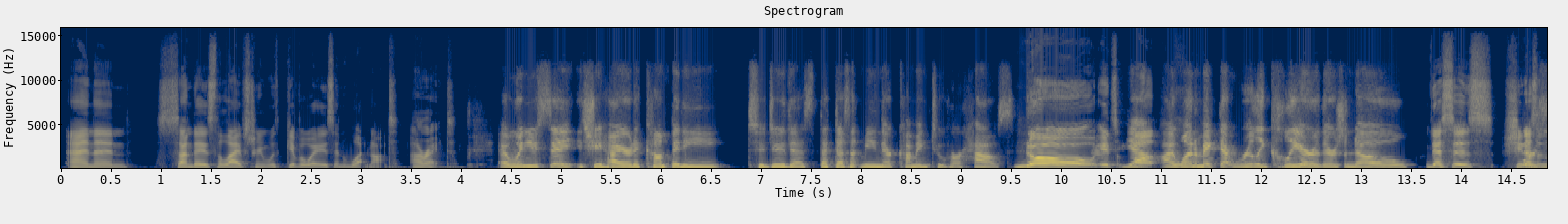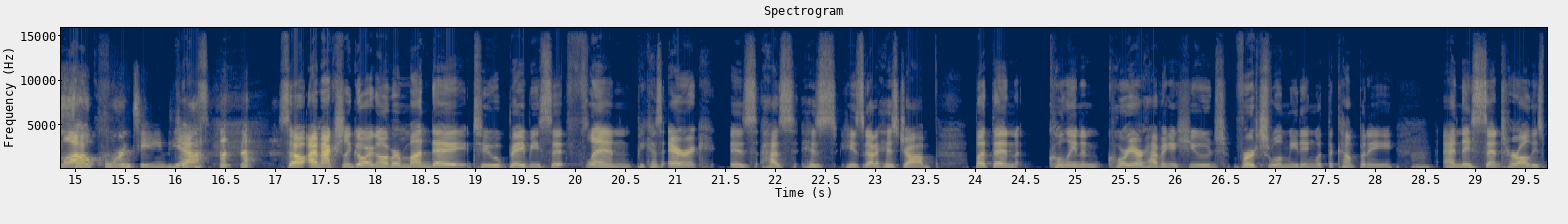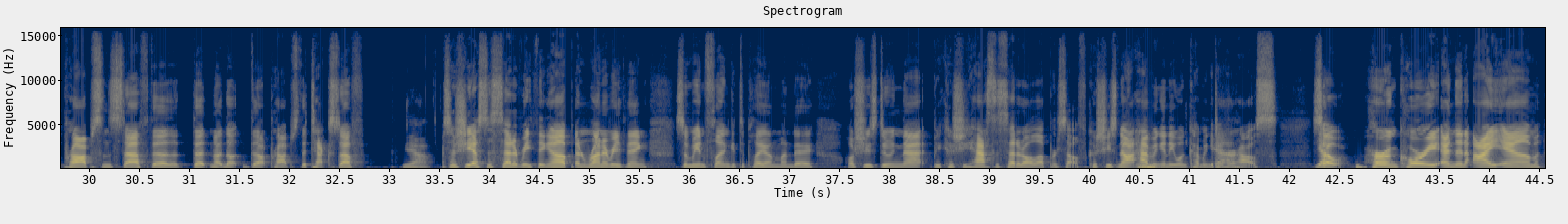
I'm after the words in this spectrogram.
And then Sunday is the live stream with giveaways and whatnot. All right. And when you say she hired a company to do this, that doesn't mean they're coming to her house. No, it's Yeah, all- I want to make that really clear. There's no. this is she doesn't so quarantined. Yeah. Yes. so I'm actually going over Monday to babysit Flynn because Erik is has his he's got a, his job, but then Colleen and Corey are having a huge virtual meeting with the company, Mhm. and they sent her all these props and stuff. The the not, not not props, the tech stuff. Yeah. So she has to set everything up and run everything. So me and Flynn get to play on Monday while she's doing that because she has to set it all up herself because she's not having anyone coming to her house. Yep. So her and Corey, and then I am.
